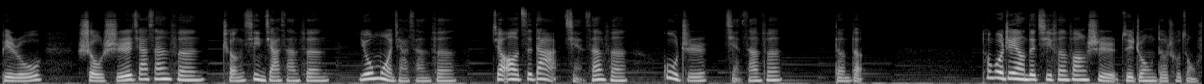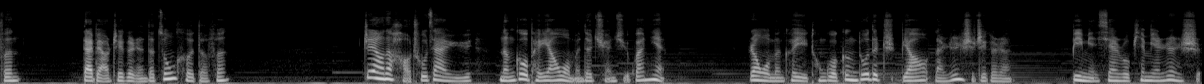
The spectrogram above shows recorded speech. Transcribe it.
比如守时加三分，诚信加三分，幽默加三分，骄傲自大减三分。固执减三分，等等。通过这样的计分方式，最终得出总分，代表这个人的综合得分。这样的好处在于能够培养我们的全局观念，让我们可以通过更多的指标来认识这个人，避免陷入片面认识，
